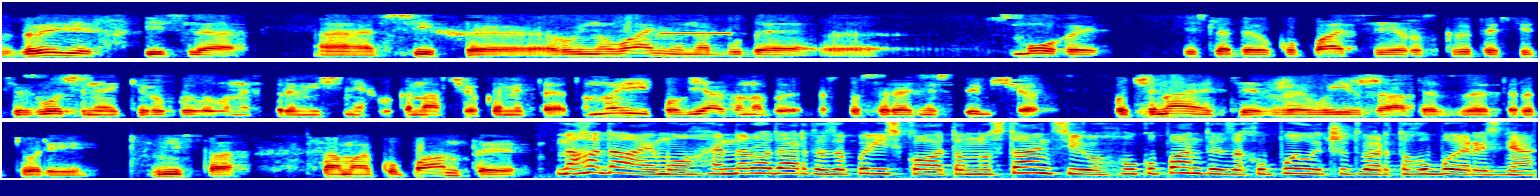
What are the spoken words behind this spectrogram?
взривів, після е, всіх е, руйнувань не буде е, змоги після деокупації розкрити всі ці злочини, які робили вони в приміщеннях виконавчого комітету. Ну і пов'язано бе- безпосередньо з тим, що починають вже виїжджати з території міста саме окупанти. Нагадаємо, Енергодар та Запорізьку атомну станцію окупанти захопили 4 березня.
